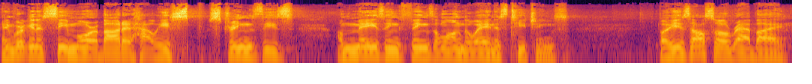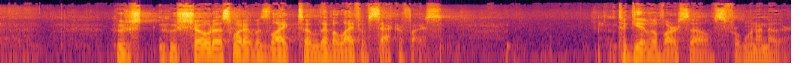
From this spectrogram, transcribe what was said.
and we're going to see more about it, how he strings these amazing things along the way in his teachings. But he's also a rabbi who, who showed us what it was like to live a life of sacrifice, to give of ourselves for one another.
